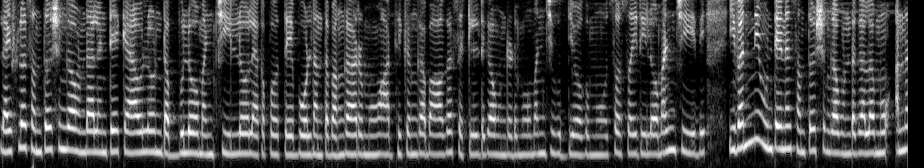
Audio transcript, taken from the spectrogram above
లైఫ్లో సంతోషంగా ఉండాలంటే కేవలం డబ్బులో మంచి ఇల్లో లేకపోతే బోల్డ్ అంత బంగారము ఆర్థికంగా బాగా సెటిల్డ్గా ఉండడము మంచి ఉద్యోగము సొసైటీలో మంచి ఇది ఇవన్నీ ఉంటేనే సంతోషంగా ఉండగలము అన్న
